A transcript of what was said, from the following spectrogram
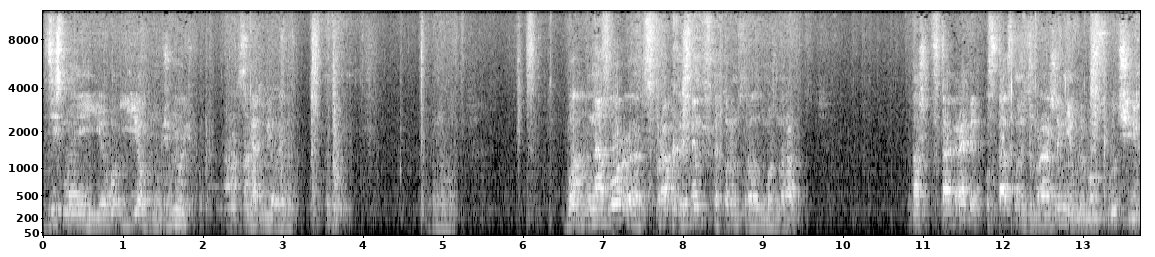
Здесь мы ее, ее внучку, внучку она скормила. Вот. вот набор справок элементов, с которым сразу можно работать. Потому что фотография это пускасное изображение в любом случае.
